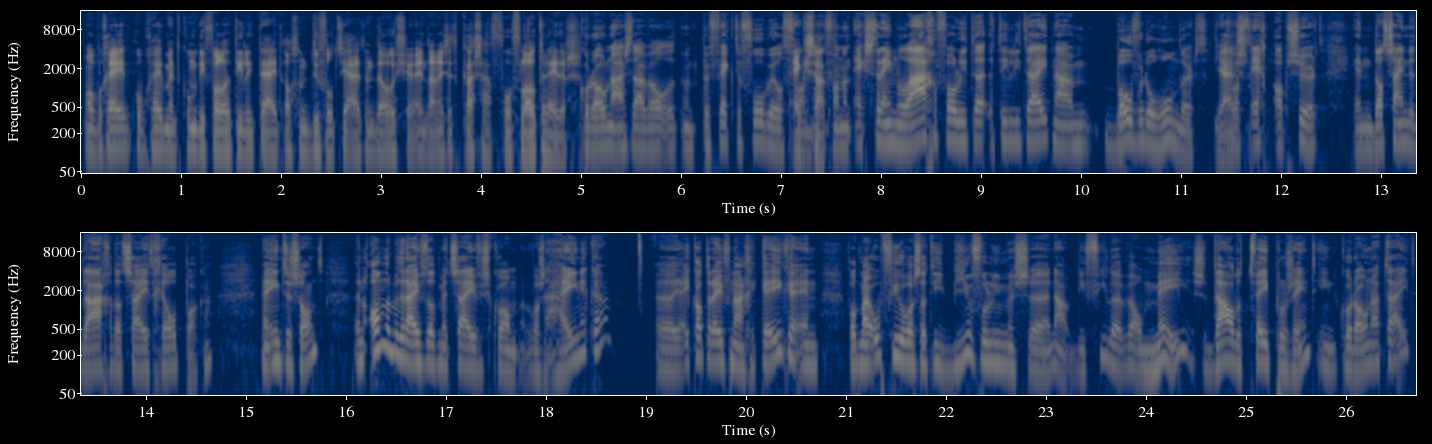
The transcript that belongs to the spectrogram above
maar op een, gegeven, op een gegeven moment komt die volatiliteit als een duveltje uit een doosje en dan is het kassa voor flow traders. Corona is daar wel een perfecte voorbeeld van. Exact. Van een extreem lage volatiliteit naar een boven de 100. Dat Juist. was echt absurd. En dat zijn de dagen dat zij het geld pakken. Nou, interessant. Een ander bedrijf dat met cijfers kwam was Heineken. Eh, ja, ik had er even naar gekeken en wat mij opviel was dat die biervolumes, eh, nou, die vielen wel mee. Ze daalden 2% in coronatijd.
